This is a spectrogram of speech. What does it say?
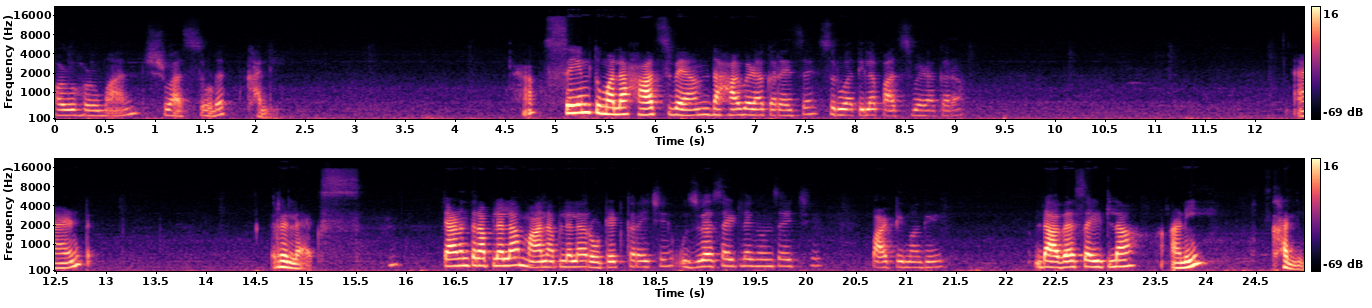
हळूहळू मान श्वास सोडत खाली. हां? सेम तुम्हाला हाच व्यायाम दहा वेळा करायचा आहे सुरुवातीला पाच वेळा करा. अँड रिलॅक्स त्यानंतर आपल्याला मान आपल्याला रोटेट करायचे उजव्या साईडला घेऊन जायचे पाठीमागे डाव्या साईडला आणि खाली.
